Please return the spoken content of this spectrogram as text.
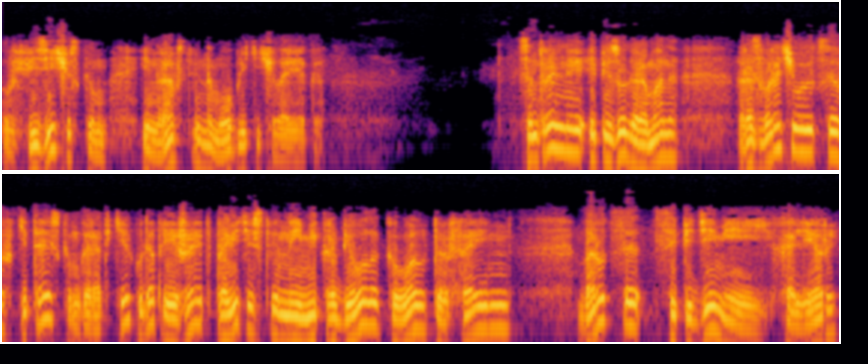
в физическом и нравственном облике человека. Центральные эпизоды романа разворачиваются в китайском городке, куда приезжает правительственный микробиолог Уолтер Фейн бороться с эпидемией холеры,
